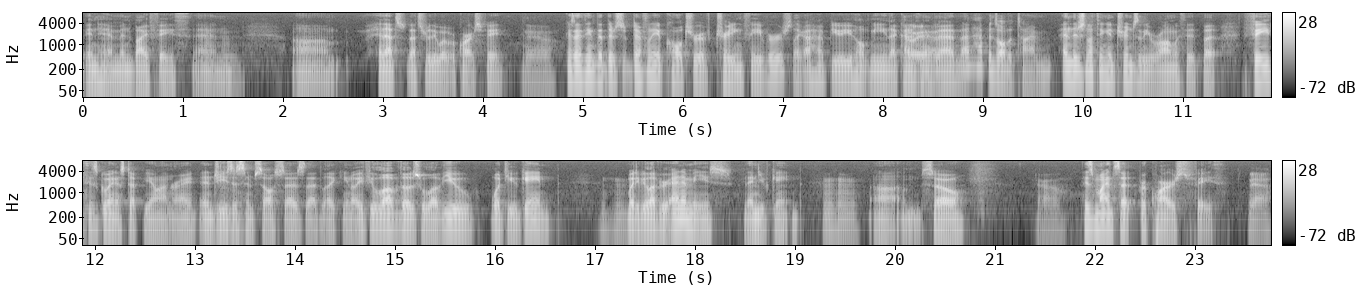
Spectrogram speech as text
in Him and by faith, and um, and that's that's really what requires faith. Yeah, Because I think that there's definitely a culture of trading favors, like I help you, you help me, that kind of Oh, thing. yeah. Like that that happens all the time, and there's nothing intrinsically wrong with it. But faith is going a step beyond, right? And Jesus Mm-hmm. Himself says that, like you know, if you love those who love you, what do you gain? Mm-hmm. But if you love your enemies, then you've gained. hmm Um, so yeah, his mindset requires faith. yeah.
